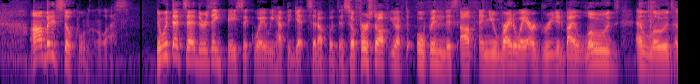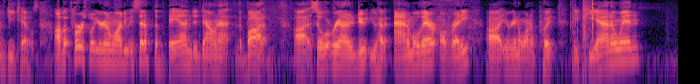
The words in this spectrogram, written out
Uh, but it's still cool nonetheless. Now with that said, there is a basic way we have to get set up with this. So first off, you have to open this up and you right away are greeted by loads and loads of details. Uh, but first, what you're going to want to do is set up the band down at the bottom. Uh, so what we're going to do, you have animal there already. Uh, you're going to want to put the piano in.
